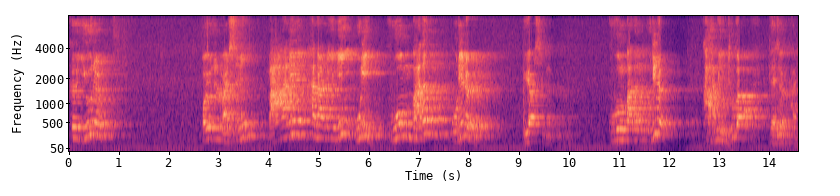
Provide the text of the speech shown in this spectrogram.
그 이유를 보여줄 말씀이 만일 하나님이 우리 구원받은 우리를 위하시면 구원받은 우리를 감히 누가 대적하리?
